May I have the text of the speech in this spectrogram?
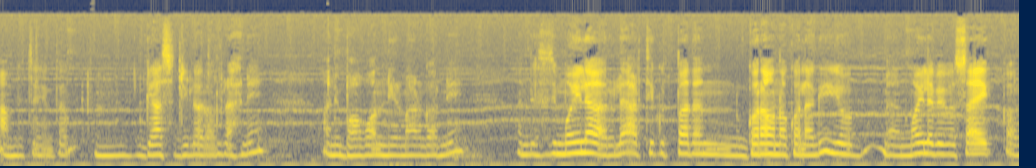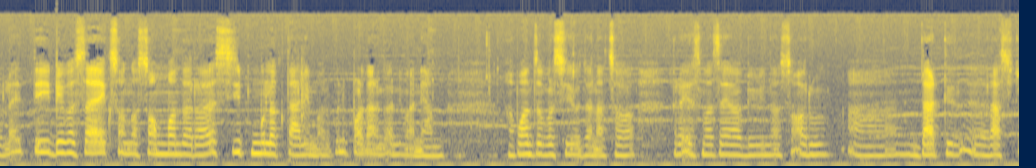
हामीले चाहिँ एकदम ग्यास डिलरहरू राख्ने अनि भवन निर्माण गर्ने। अनि त्यसपछि महिलाहरूलाई आर्थिक उत्पादन गराउनको लागि यो महिला व्यवसायिकहरूलाई त्यही व्यवसायिकसँग सम्बन्ध रहेर सिपमूलक तालिमहरू पनि प्रदान गर्ने भन्ने हाम्रो पञ्चवर्षीय योजना छ र यसमा चाहिँ अब विभिन्न अरू जाति राष्ट्र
